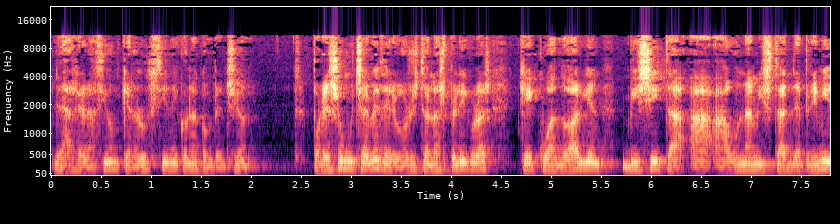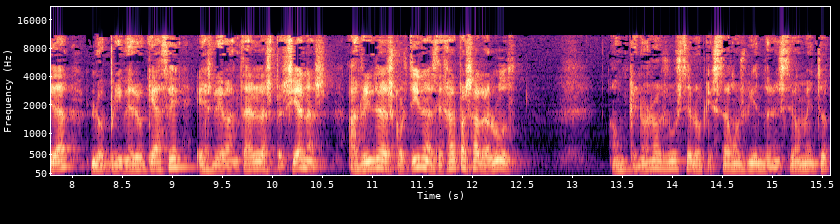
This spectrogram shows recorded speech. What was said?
la relación que la luz tiene con la comprensión. Por eso muchas veces hemos visto en las películas que cuando alguien visita a, una amistad deprimida, lo primero que hace es levantar las persianas, abrir las cortinas, dejar pasar la luz. Aunque no nos guste lo que estamos viendo en este momento,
